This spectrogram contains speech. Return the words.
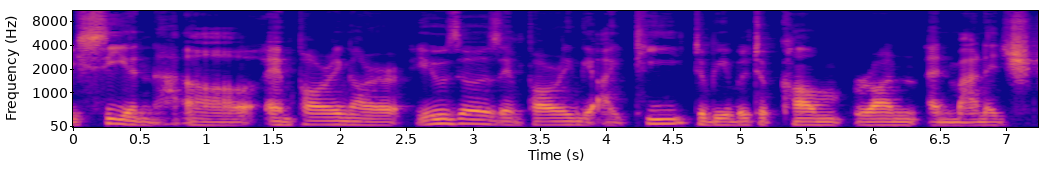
we see in uh, empowering our users, empowering the IT to be able to come, run, and manage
